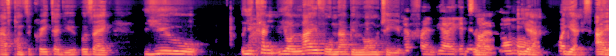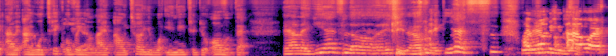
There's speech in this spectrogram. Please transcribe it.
I have consecrated you. It was like you you can your life will not belong to you. Different. Yeah, it's You not know, normal. Yeah. Yes, I, I I will take over Yeah. your life. I'll tell you what you need to do. All of that. And I'm like, yes, Lord. You know, like yes, whatever you the want.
